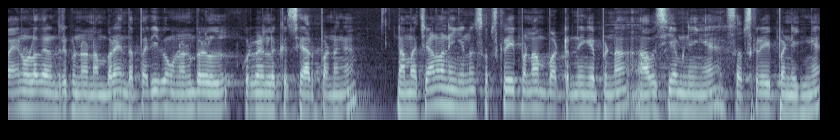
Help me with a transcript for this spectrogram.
பயனுள்ளதாக இருந்திருக்குன்னு நான் நம்புகிறேன் இந்த பதிவை உங்கள் நண்பர்கள் உறவினர்களுக்கு ஷேர் பண்ணுங்கள் நம்ம சேனலை நீங்கள் இன்னும் சப்ஸ்கிரைப் பண்ணாமல் பார்த்துருந்தீங்க அப்படின்னா அவசியம் நீங்கள் சப்ஸ்கிரைப் பண்ணிக்கங்க.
